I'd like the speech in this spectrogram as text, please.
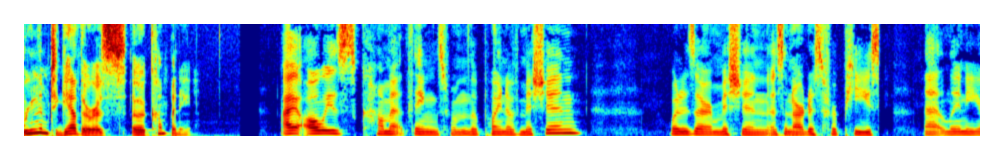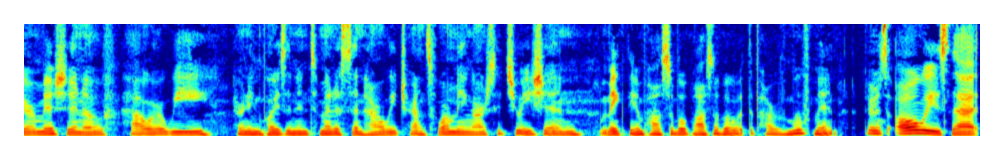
bring them together as a company? I always come at things from the point of mission. What is our mission as an artist for peace? That linear mission of how are we turning poison into medicine? How are we transforming our situation? Make the impossible possible with the power of movement. There's always that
